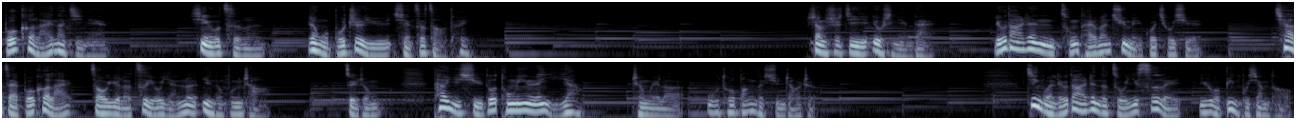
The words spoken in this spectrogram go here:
伯克莱那几年》，幸有此文，让我不至于选择早退。上世纪六十年代，刘大任从台湾去美国求学，恰在伯克莱遭遇了自由言论运动风潮，最终，他与许多同龄人一样，成为了乌托邦的寻找者。尽管刘大任的左翼思维与我并不相投，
